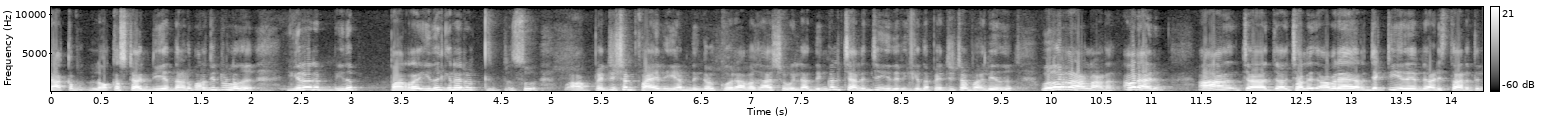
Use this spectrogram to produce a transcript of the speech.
ലാക്ക് ലോക്കസ്റ്റാൻഡി എന്നാണ് പറഞ്ഞിട്ടുള്ളത്. ഇങ്ങനൊരു ഇത് പറ ഇതിങ്ങനെ ഒരു പെറ്റിഷൻ ഫയൽ ചെയ്യാൻ നിങ്ങൾക്ക് ഒരു അവകാശവുമില്ല നിങ്ങൾ ചലഞ്ച് ചെയ്തിരിക്കുന്ന പെറ്റിഷൻ ഫയൽ ചെയ്തത് വേറൊരാളാണ്. അവരാരും ആ ചല അവരെ റിജക്റ്റ് ചെയ്തതിന്റെ അടിസ്ഥാനത്തിൽ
